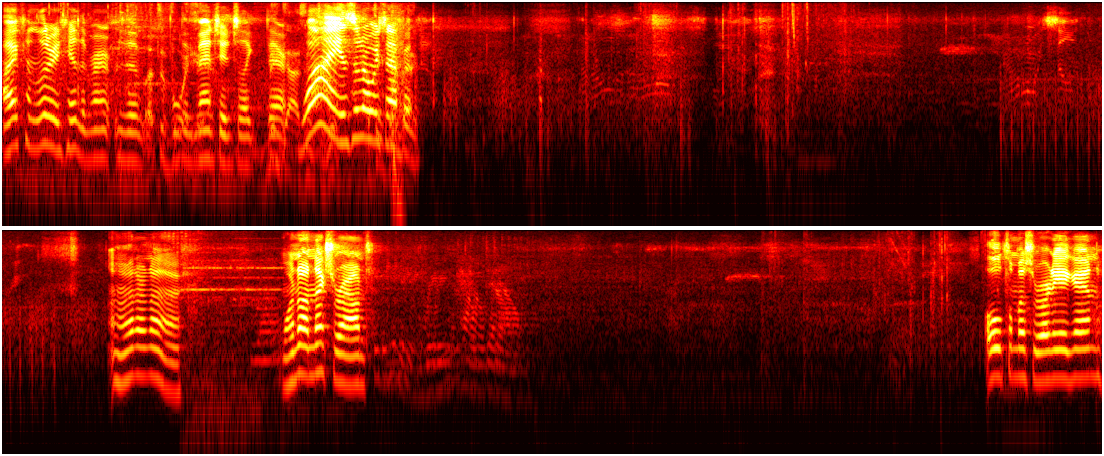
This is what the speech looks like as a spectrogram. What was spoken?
I can literally hear the the, the vantage like there. Why does it always Take it happen? I don't know. Why not next round? Ultima's ready again.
